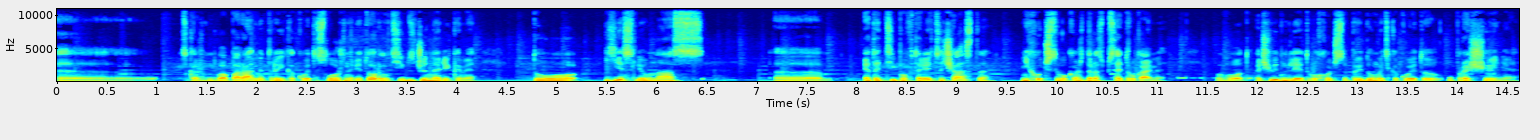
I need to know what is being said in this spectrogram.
э, скажем, два параметра и какой-то сложный return тип с дженериками, то если у нас э, этот тип повторяется часто, не хочется его каждый раз писать руками. Вот. Очевидно, для этого хочется придумать какое-то упрощение.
